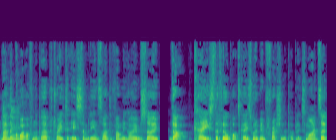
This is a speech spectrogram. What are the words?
and Mm-hmm. that quite often the perpetrator is somebody inside the family home. So that case, the Philpotts case, would have been fresh in the public's mind. So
